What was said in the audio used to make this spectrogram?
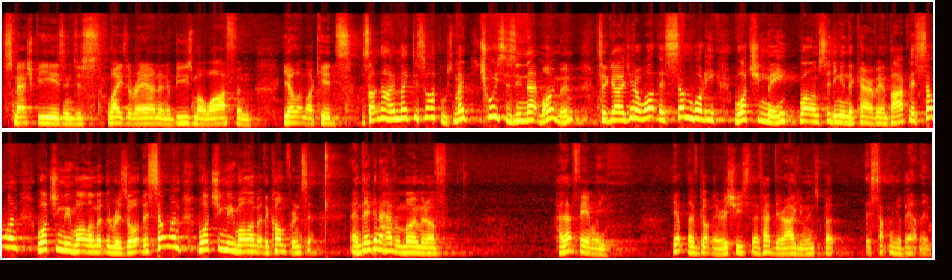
smash beers and just laze around and abuse my wife and yell at my kids. It's like, no, make disciples. Make choices in that moment to go, you know what? There's somebody watching me while I'm sitting in the caravan park. There's someone watching me while I'm at the resort. There's someone watching me while I'm at the conference. And they're going to have a moment of, hey, that family, yep, they've got their issues, they've had their arguments, but there's something about them.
